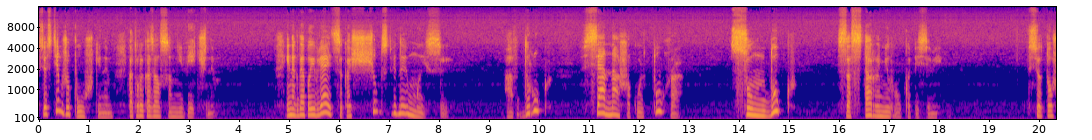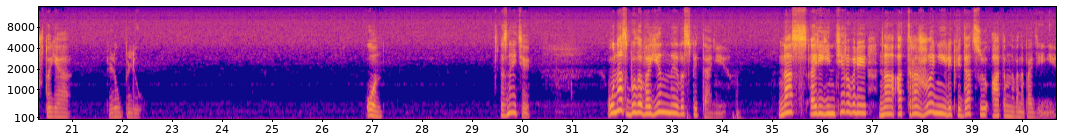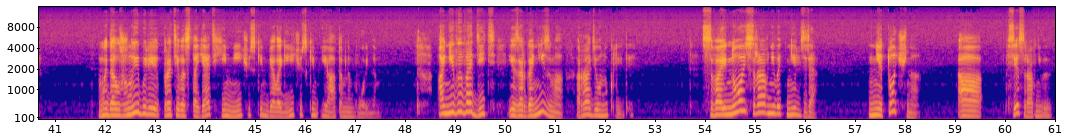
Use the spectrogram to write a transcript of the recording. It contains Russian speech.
все с тем же Пушкиным, который казался мне вечным. Иногда появляется кощунственная мысль. А вдруг вся наша культура — сундук со старыми рукописями? Все то, что я люблю. Он. Знаете, у нас было военное воспитание. Нас ориентировали на отражение и ликвидацию атомного нападения. Мы должны были противостоять химическим, биологическим и атомным войнам, а не выводить из организма радионуклиды. С войной сравнивать нельзя. Не точно, а все сравнивают.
